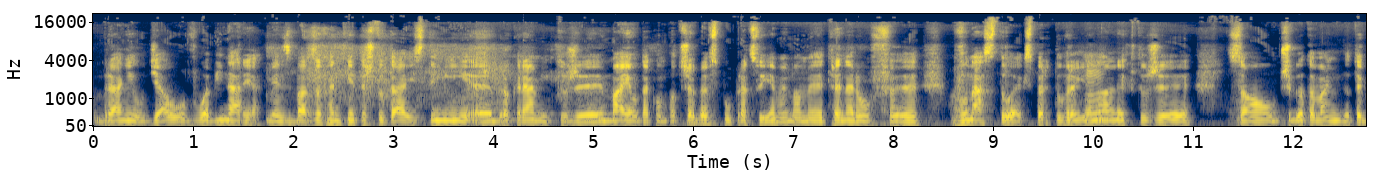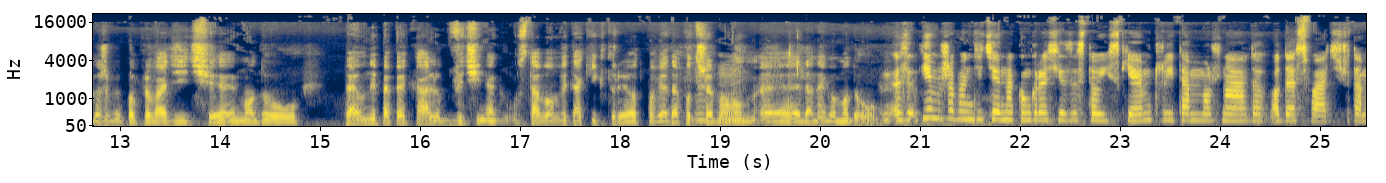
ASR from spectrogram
branie udziału w webinariach, więc bardzo chętnie też tutaj z tymi e, brokerami, którzy mają taką potrzebę, współpracujemy. Mamy trenerów e, 12 ekspertów Mhm. regionalnych, którzy są przygotowani do tego, żeby poprowadzić moduł pełny PPK lub wycinek ustawowy taki, który odpowiada potrzebom Mhm. e, danego modułu. Wiem, że będziecie na kongresie ze stoiskiem, czyli tam można do, odesłać, czy tam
